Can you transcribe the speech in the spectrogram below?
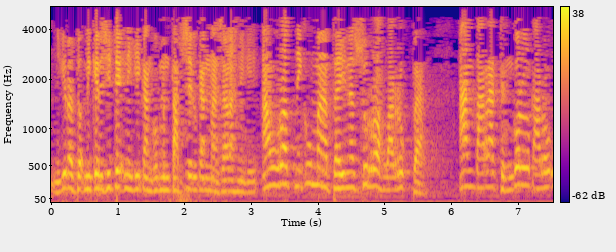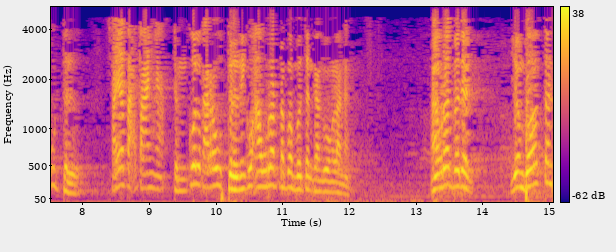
niki rada mikir sithik niki kanggo mentafsirkan masalah niki. Aurat niku mabaina surah warukbah antara dengkul karo udel. Saya tak tanya, dengkul karo udel niku aurat napa mboten kanggo wong lanang? Aurat mboten? Ya mboten.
